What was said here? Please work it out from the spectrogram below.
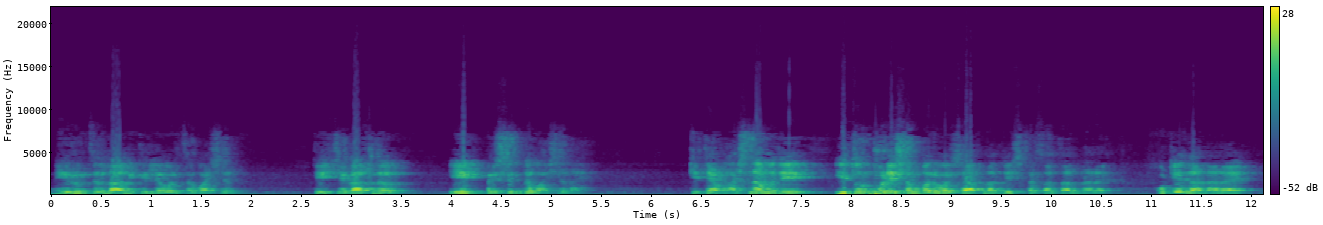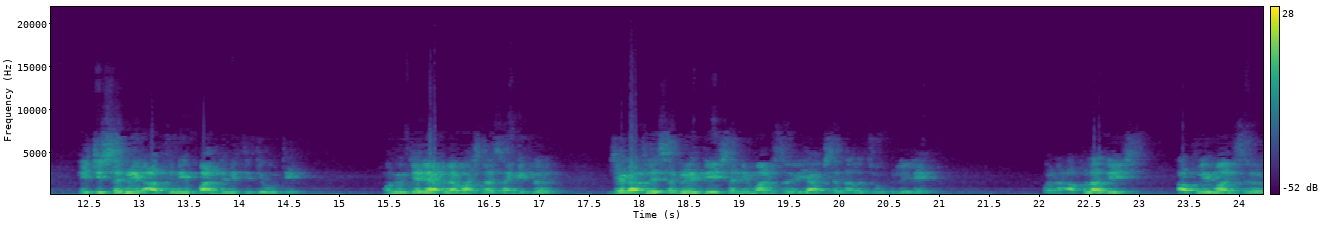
नेहरूंचं लाल किल्ल्यावरचं भाषण ते जगातलं एक प्रसिद्ध भाषण आहे. की त्या भाषणामध्ये इथून पुढे शंभर वर्ष आपला देश कसा चालणार आहे कुठे जाणार आहे याची सगळी आखणी बांधणी तिथे होते. म्हणून त्याने आपल्या भाषणात सांगितलं जगातले सगळे देश आणि माणसं या क्षणाला झोपलेले आहेत. पण आपला देश आपली माणसं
